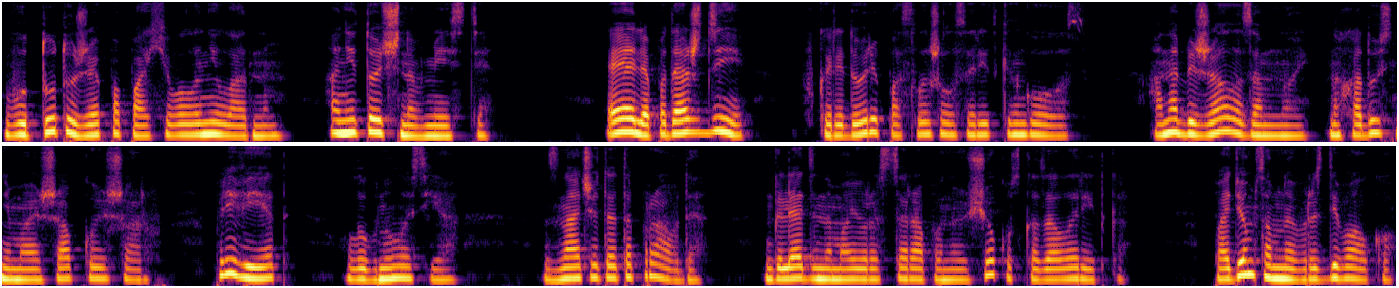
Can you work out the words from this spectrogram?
Вот тут уже попахивало неладным. Они точно вместе. «Эля, подожди!» В коридоре послышался Риткин голос. Она бежала за мной, на ходу снимая шапку и шарф. «Привет», — улыбнулась я. «Значит, это правда», — глядя на мою расцарапанную щеку, сказала Ритка. «Пойдем со мной в раздевалку».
